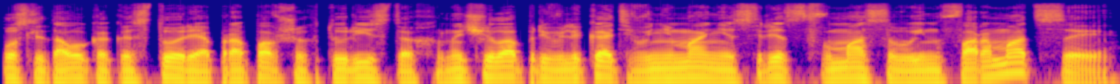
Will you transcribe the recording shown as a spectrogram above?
После того, как история о пропавших туристах начала привлекать внимание средств массовой информации,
